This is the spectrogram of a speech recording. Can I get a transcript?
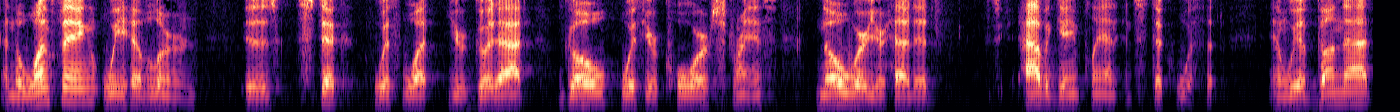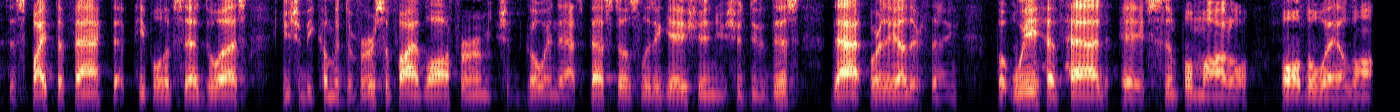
And the one thing we have learned is stick with what you're good at Go with your core strengths, know where you're headed, have a game plan, and stick with it. And we have done that despite the fact that people have said to us, you should become a diversified law firm, you should go into asbestos litigation, you should do this, that, or the other thing. But we have had a simple model all the way along.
